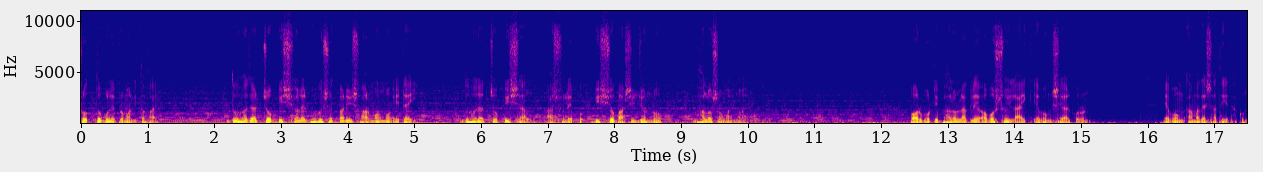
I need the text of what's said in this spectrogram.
সত্য বলে প্রমাণিত হয়। দু হাজার চব্বিশ সালের ভবিষ্যৎবাণীর সারমর্ম এটাই দু হাজার চব্বিশ সাল আসলে বিশ্ববাসীর জন্য ভালো সময় নয়। পর্বটি ভালো লাগলে অবশ্যই লাইক এবং শেয়ার করুন এবং আমাদের সাথেই থাকুন।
